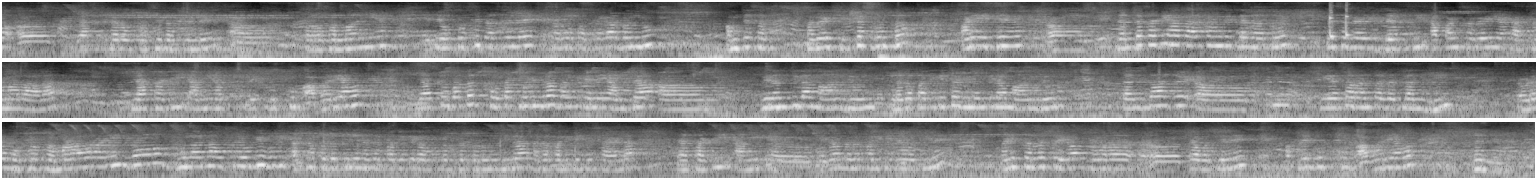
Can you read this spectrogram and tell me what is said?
व्यासपीठाला उपस्थित असलेले सर्व सन्माननीय येथे उपस्थित असलेले सर्व पत्रकार बंधू आमचे स- सगळे शिक्षक वृंद आणि इथे ज्यांच्यासाठी हा कार्यक्रम घेतला जातोय. ते सगळे विद्यार्थी आपण सगळे या कार्यक्रमाला आलात. यासाठी आम्ही खूप खूप आभारी आहोत. यासोबतच कोटक महिंद्रा बँकेने आमच्या विनंतीला मान देऊन नगरपालिकेच्या विनंतीला मान देऊन त्यांचा जे सी एस आर अंतर्गतला निधी एवढ्या मोठ्या प्रमाणावर आणि जो मुलांना उपयोगी होईल अशा पद्धतीने नगरपालिकेला उपलब्ध करून दिला. नगरपालिकेच्या शाळेला. त्यासाठी आम्ही शेगाव नगरपालिकेच्या वतीने आणि सर्व शेगाव शहराच्या वतीने आपले खूप खूप आभारी आहोत. धन्यवाद.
